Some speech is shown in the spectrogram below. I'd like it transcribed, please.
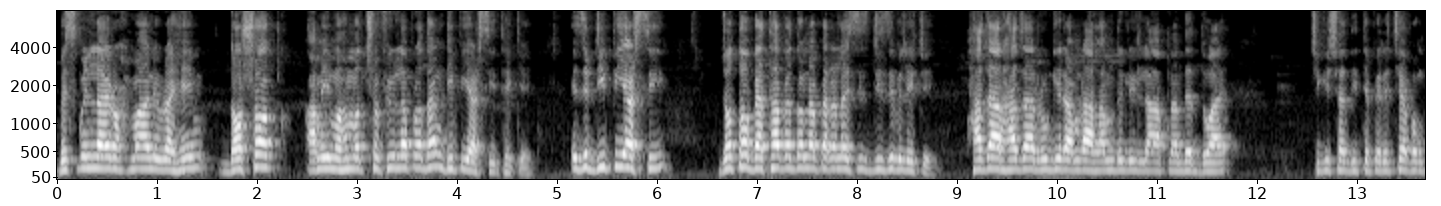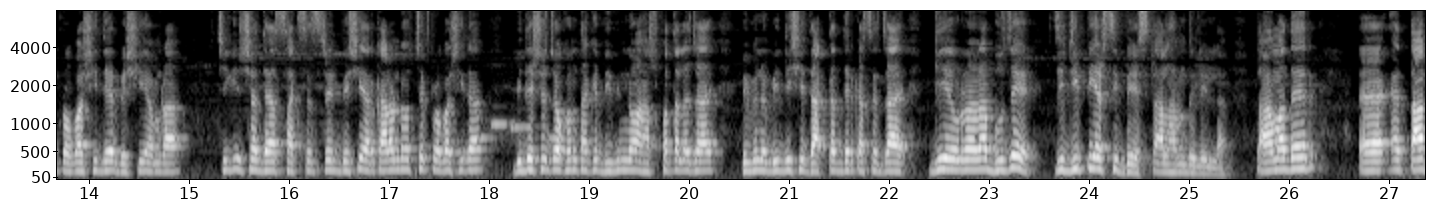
বিসমিল্লাহ রহমান ইব্রাহিম দর্শক আমি মোহাম্মদ শফিউল্লাহ প্রধান ডিপিআরসি থেকে। এই যে ডিপিআরসি যত ব্যথা বেদনা প্যারালাইসিস ডিসেবিলিটি হাজার হাজার রুগীর আমরা আলহামদুলিল্লাহ আপনাদের দোয়ায় চিকিৎসা দিতে পেরেছি এবং প্রবাসীদের বেশি আমরা চিকিৎসা দেওয়ার সাকসেস রেট বেশি। আর কারণটা হচ্ছে প্রবাসীরা বিদেশে যখন থাকে বিভিন্ন হাসপাতালে যায়, বিভিন্ন বিদেশি ডাক্তারদের কাছে যায়, গিয়ে ওনারা বুঝে যে ডিপিআরসি বেস্ট আলহামদুলিল্লাহ। তো আমাদের তার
